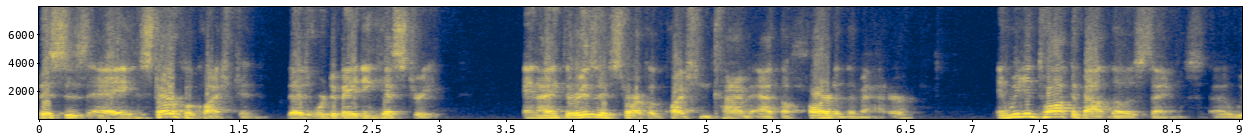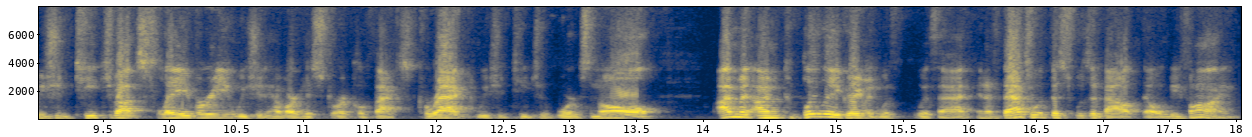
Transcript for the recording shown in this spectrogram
this is a historical question, that we're debating history. And I think there is a historical question kind of at the heart of the matter. And we didn't talk about those things. Uh, we should teach about slavery. We should have our historical facts correct. We should teach it warts and all. I'm, I'm completely agreement with, with that. And if that's what this was about, that would be fine.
